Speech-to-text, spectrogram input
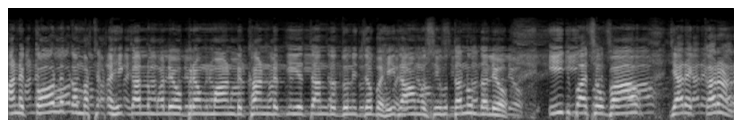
અને કોલ કમઠ અહિકલ મળ્યો બ્રહ્માંડ ખંડ કીય ચંદ ધુનિ જબ હિ રામ શિવ તનુ દલ્યો ઈ જ પાછો ભાવ જ્યારે કરણ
